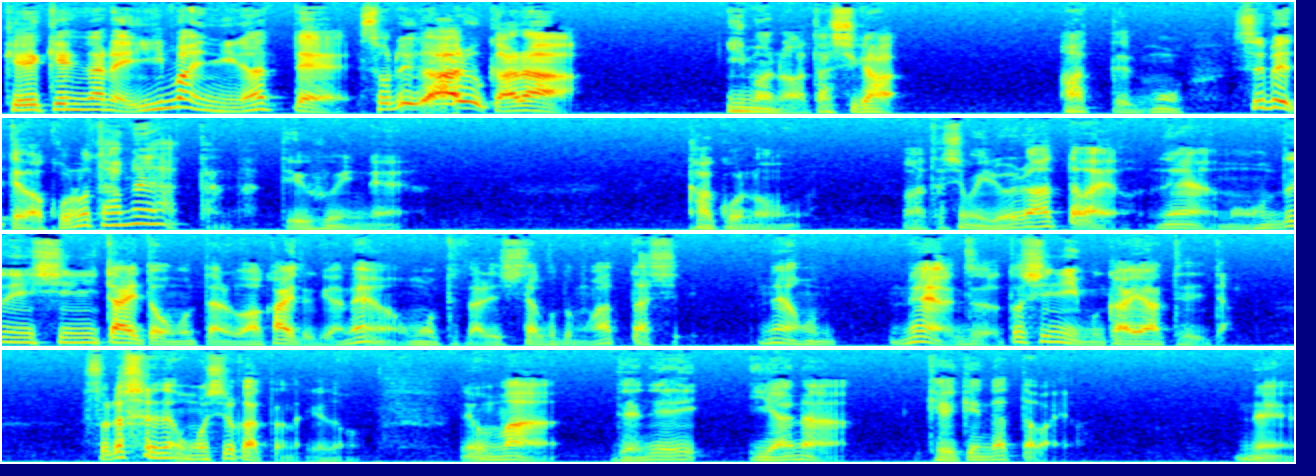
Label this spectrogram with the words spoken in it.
経験がね今になってそれがあるから今の私があってもう全てはこのためだったんだっていうふうにね過去の私もいろいろあったわよねもう本当に死にたいと思ったら若い時はね思ってたりしたこともあったしねほんねずっと死に向かい合っていた。それはそれで面白かったんだけど。でもまあ全然嫌な経験だったわよ。ね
